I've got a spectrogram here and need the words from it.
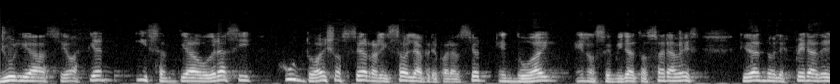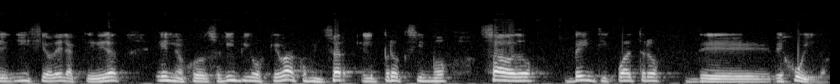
Julia Sebastián y Santiago Grassi. Junto a ellos se realizó la preparación en Dubái, en los Emiratos Árabes, quedando a la espera del inicio de la actividad en los Juegos Olímpicos que va a comenzar el próximo sábado 24 de, de julio.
